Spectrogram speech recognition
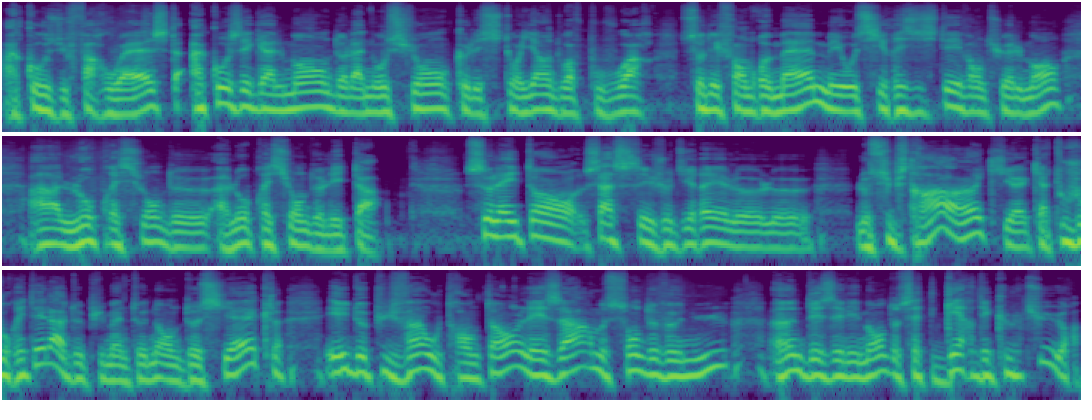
à cause du Far West, à cause également de la notion que les citoyens doivent pouvoir se défendre eux-mêmes, mais aussi résister éventuellement à l'oppression de, à l'oppression de l'État. Cela étant, ça c'est, je dirais, le, substrat hein, qui, a, qui, a, toujours été là depuis maintenant deux siècles, et depuis 20 ou 30 ans, les armes sont devenues un des éléments de cette guerre des cultures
